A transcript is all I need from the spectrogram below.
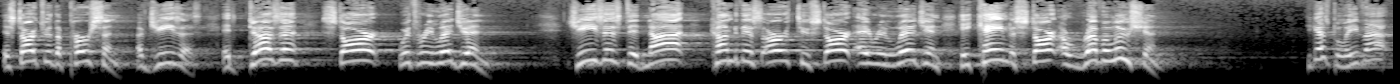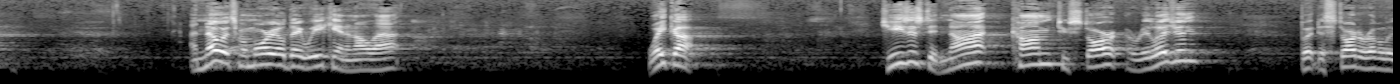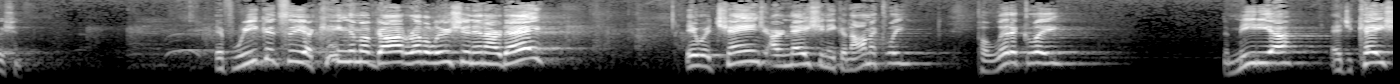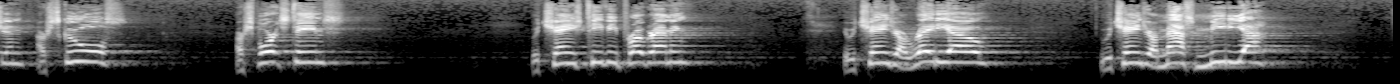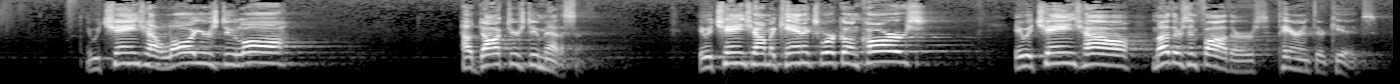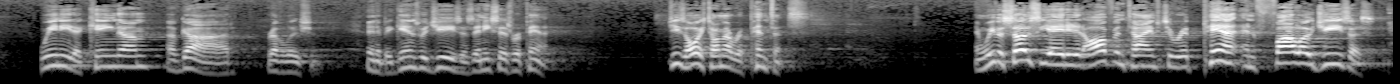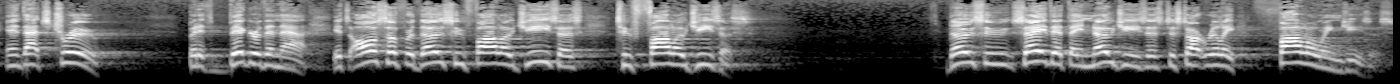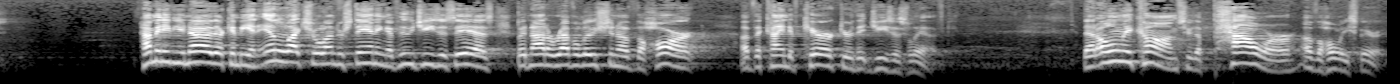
It starts with the person of Jesus. It doesn't start with religion. Jesus did not come to this earth to start a religion, he came to start a revolution. You guys believe that? I know it's Memorial Day weekend and all that. Wake up. Jesus did not come to start a religion, but to start a revolution. If we could see a kingdom of God revolution in our day, it would change our nation economically, politically, the media, education, our schools, our sports teams. It would change TV programming. It would change our radio. It would change our mass media. It would change how lawyers do law, how doctors do medicine. It would change how mechanics work on cars. It would change how mothers and fathers parent their kids. We need a kingdom of God revolution. And it begins with Jesus, and he says, Repent. Jesus always talking about repentance. And we've associated it oftentimes to repent and follow Jesus. And that's true. But it's bigger than that. It's also for those who follow Jesus to follow Jesus. Those who say that they know Jesus to start really following Jesus. How many of you know there can be an intellectual understanding of who Jesus is, but not a revolution of the heart of the kind of character that Jesus lived? That only comes through the power of the Holy Spirit.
